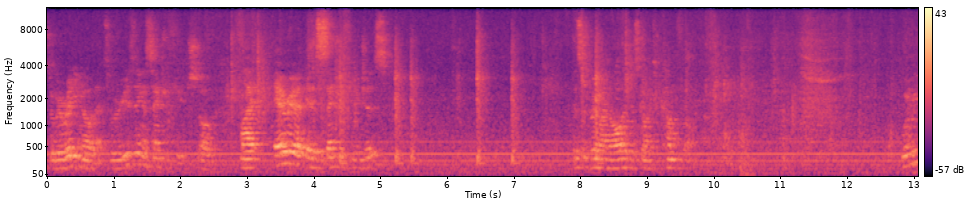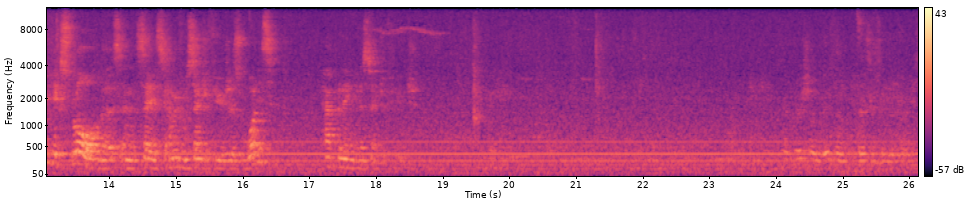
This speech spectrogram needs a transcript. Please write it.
So we already know that. So we're using a centrifuge. So my area is centrifuges. This is where my knowledge is going to come from. When we explore this and say it's coming from centrifuges, what is happening in a centrifuge? Separation based on density difference.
